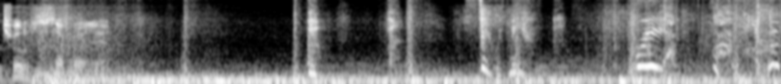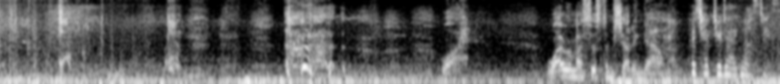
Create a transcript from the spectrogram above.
Čo to my systems shutting down? I checked your diagnostics.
